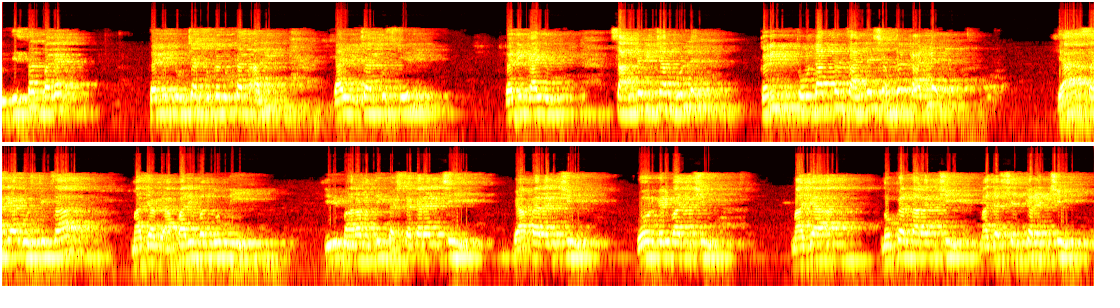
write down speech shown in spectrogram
दिसतात बघायला. कधी तुमच्या सुखदुःखात आली काही विचारपूस केली कधी काही चांगले विचार बोलले कधी तोंडात चांगले शब्द काढले. या सगळ्या गोष्टीचा माझ्या व्यापारी बंधूंनी ही बारामती कष्टकऱ्यांची व्यापाऱ्यांची गोरगरिबांची माझ्या नोकरदारांची माझ्या शेतकऱ्यांची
